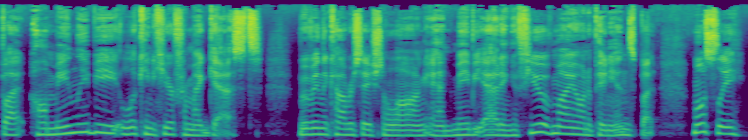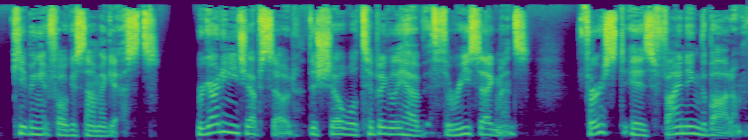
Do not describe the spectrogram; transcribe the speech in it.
but I'll mainly be looking to hear from my guests, moving the conversation along and maybe adding a few of my own opinions, but mostly keeping it focused on my guests. Regarding each episode, the show will typically have three segments. First is Finding the Bottom.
